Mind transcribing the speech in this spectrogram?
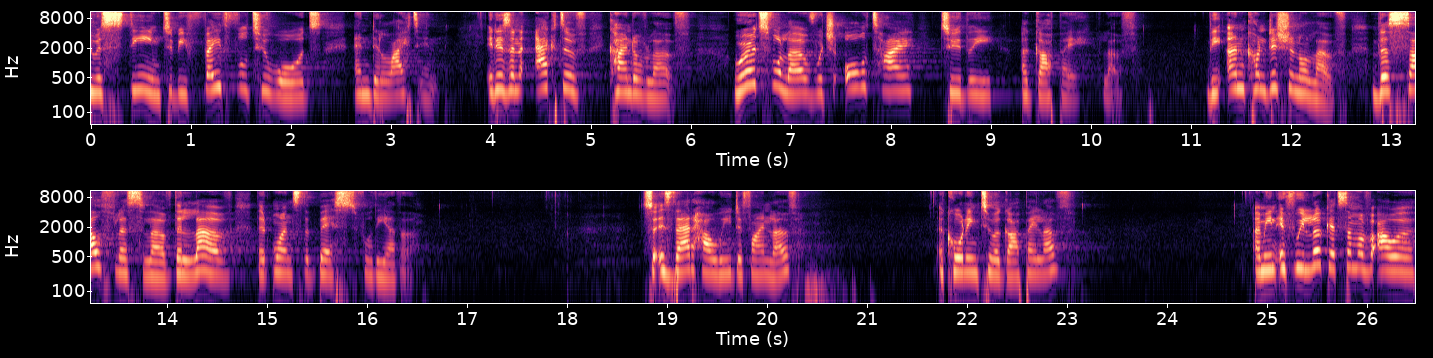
to esteem, to be faithful towards, and delight in. It is an active kind of love. Words for love which all tie to the agape love the unconditional love, the selfless love, the love that wants the best for the other. So, is that how we define love? According to agape love? I mean, if we look at some of our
